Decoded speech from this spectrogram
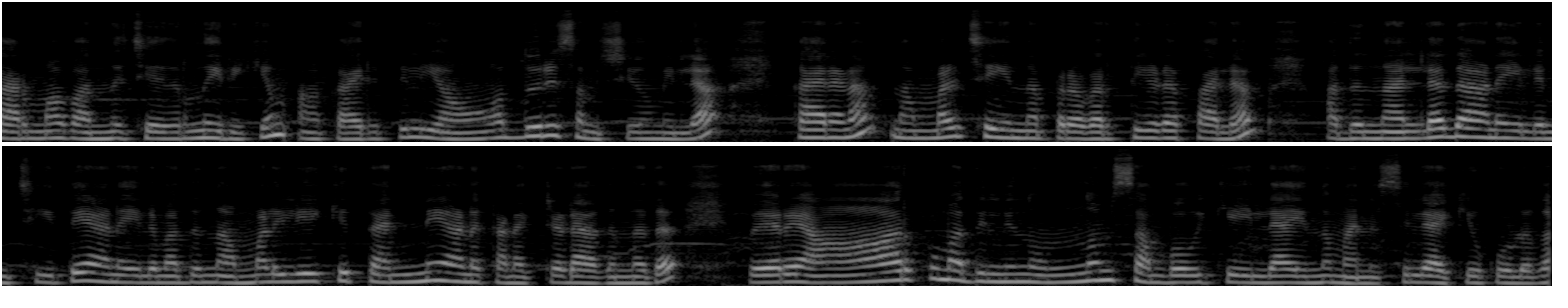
കർമ്മ വന്ന് ചേർന്നിരിക്കും. ആ കാര്യത്തിൽ യാതൊരു സംശയവുമില്ല. കാരണം നമ്മൾ ചെയ്യുന്ന പ്രവൃത്തിയുടെ ഫലം അത് നല്ലതാണേലും ചീത്തയാണേലും അത് നമ്മളിലേക്ക് തന്നെയാണ് കണക്റ്റഡ് ആകുന്നത്. വേറെ ആർക്കും അതിൽ നിന്നൊന്നും സംഭവിക്കുകയില്ല എന്ന് മനസ്സിലാക്കിക്കൊള്ളുക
